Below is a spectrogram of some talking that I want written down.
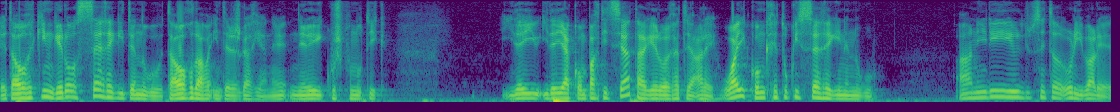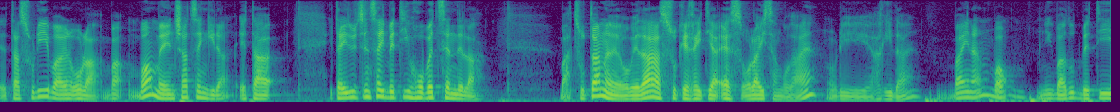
Eta horrekin gero zer egiten dugu, eta hor da interesgarria, nire, ikuspuntutik idei, ideia konpartitzea eta gero erratea, are, guai konkretuki zer eginen dugu. Ah, niri hori, bale, eta zuri, ba, hola, ba, bon, be, entzatzen gira, eta, eta iruditzen zait beti hobetzen dela. Batzutan, eh, hobe da, zuk erraitea ez, hola izango da, eh? hori argi da, eh? Baina, bon, nik badut beti,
